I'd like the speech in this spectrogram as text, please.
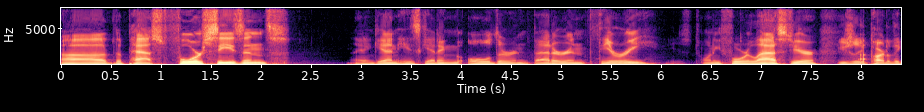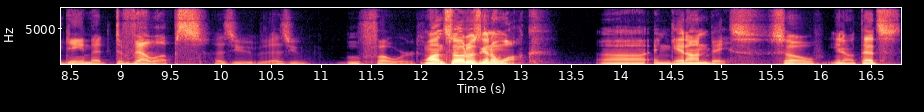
uh, the past four seasons. And again, he's getting older and better in theory. He's 24 last year. Usually a part of the game that develops as you as you move forward. Juan Soto's going to walk uh, and get on base. So, you know, that's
